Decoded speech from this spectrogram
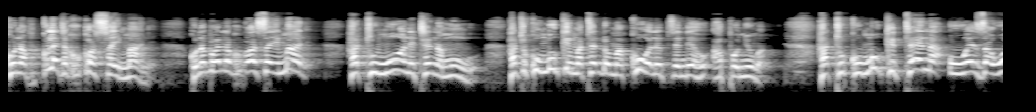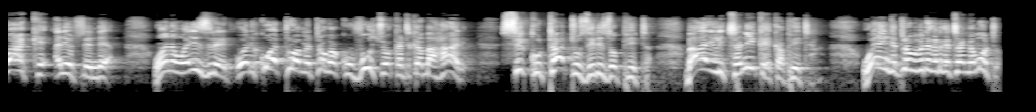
kuna kuleta kukosa imani kunapoleta kukosa imani hatumwoni tena mungu. Hatukumbuki matendo makuu aliyotutendea hapo nyuma. Hatukumbuki tena uweza wake aliyotutendea. Wana wa israeli walikuwa tu wametoka kuvushwa katika bahari siku tatu zilizopita bahari ilichanika ikapita. Wengi tunapopita katika changamoto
